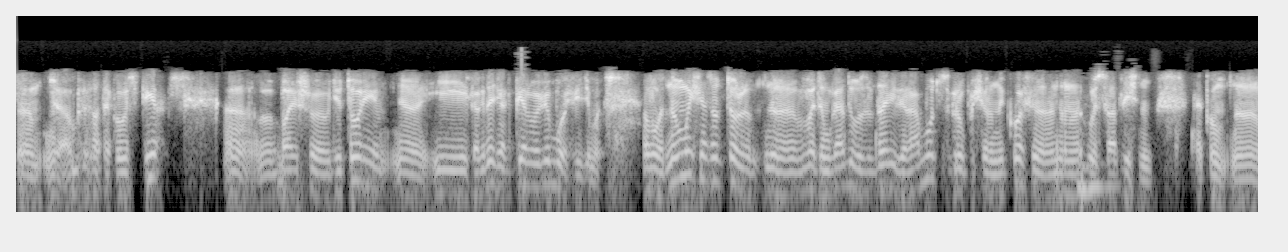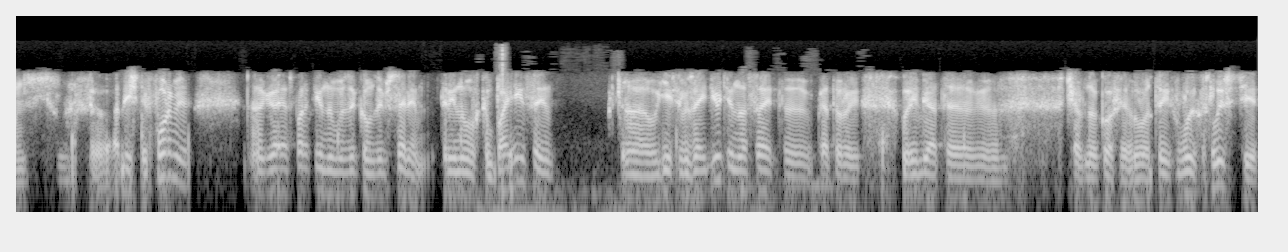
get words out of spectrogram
Э, обрела такой успех э, большой аудитории, э, и когда как первая любовь, видимо. Вот. Но мы сейчас вот тоже в этом году возобновили работу с группой «Черный кофе», она находится в отличном таком, отличной форме, говоря спортивным языком, записали три новых композиции, если вы зайдете на сайт, который у ребят черного кофе, вот их вы их услышите,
